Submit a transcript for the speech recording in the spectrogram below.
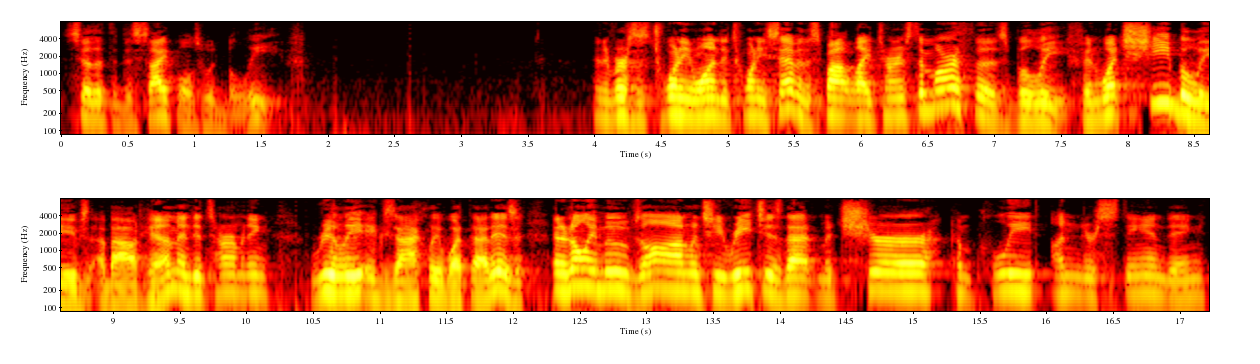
so that the disciples would believe. And in verses 21 to 27, the spotlight turns to Martha's belief and what she believes about him and determining really exactly what that is. And it only moves on when she reaches that mature, complete understanding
